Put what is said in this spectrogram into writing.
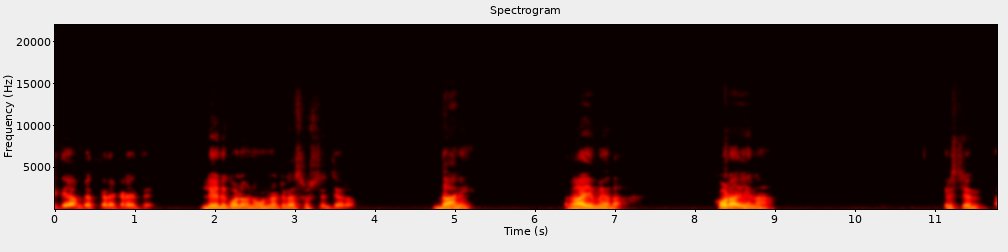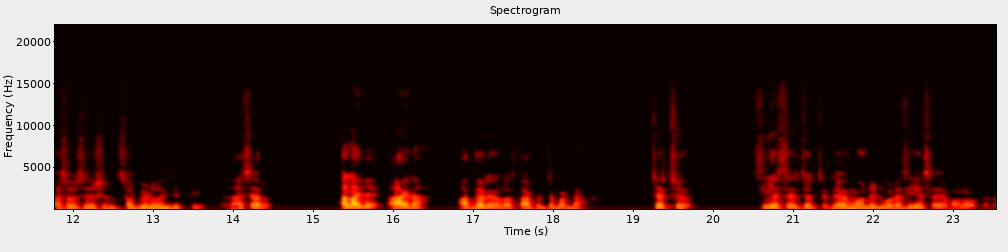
ఇదే అంబేద్కర్ ఎక్కడైతే లేని గొడవను ఉన్నట్టుగా సృష్టించారో దాని రాయి మీద కూడా ఈయన క్రిస్టియన్ అసోసియేషన్ సభ్యుడు అని చెప్పి రాశారు. అలాగే ఆయన ఆధ్వర్యంలో స్థాపించబడ్డ church CSI church Jaganmohan Reddy కూడా సిఎస్ఐ ఫాలో అవుతాడు.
